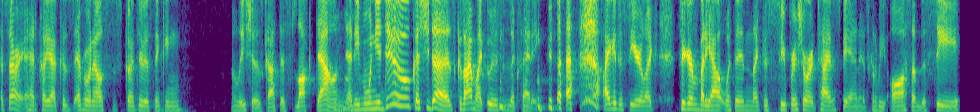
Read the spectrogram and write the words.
I'm sorry, I had to call you out because everyone else is going through this thinking Alicia's got this locked down. Mm-hmm. And even when you do, because she does, because I'm like, ooh, this is exciting. I get to see her like figure everybody out within like this super short time span. It's gonna be awesome to see,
